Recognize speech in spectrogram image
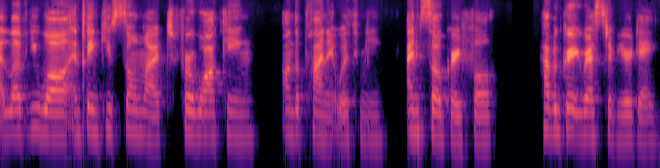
I love you all and thank you so much for walking on the planet with me. I'm so grateful. Have a great rest of your day.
